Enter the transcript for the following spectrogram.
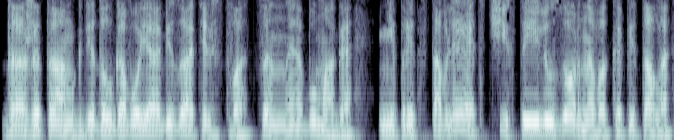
Даже там, где долговое обязательство, ценная бумага, не представляет чисто иллюзорного капитала,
